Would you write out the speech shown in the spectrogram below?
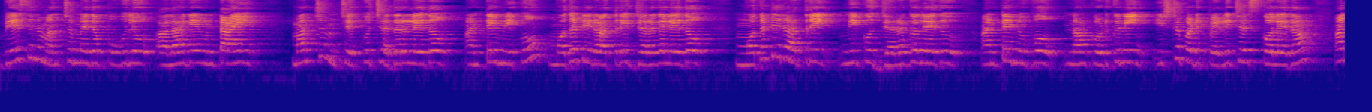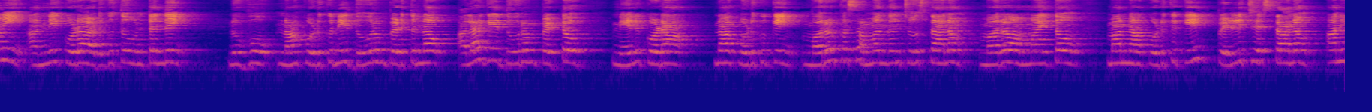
వేసిన మంచం మీద పువ్వులు అలాగే ఉంటాయి. మంచం చెక్కు చెదరలేదు. అంటే మీకు మొదటి రాత్రి జరగలేదు. మొదటి రాత్రి మీకు జరగలేదు. అంటే నువ్వు నా కొడుకుని ఇష్టపడి పెళ్ళి చేసుకోలేదా అని అన్నీ కూడా అడుగుతూ ఉంటుంది. నువ్వు నా కొడుకుని దూరం పెడుతున్నావు. అలాగే దూరం పెట్టు. నేను కూడా నా కొడుకుకి మరొక సంబంధం చూస్తాను. మరో అమ్మాయితో మా నా కొడుకుకి పెళ్ళి చేస్తాను అని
